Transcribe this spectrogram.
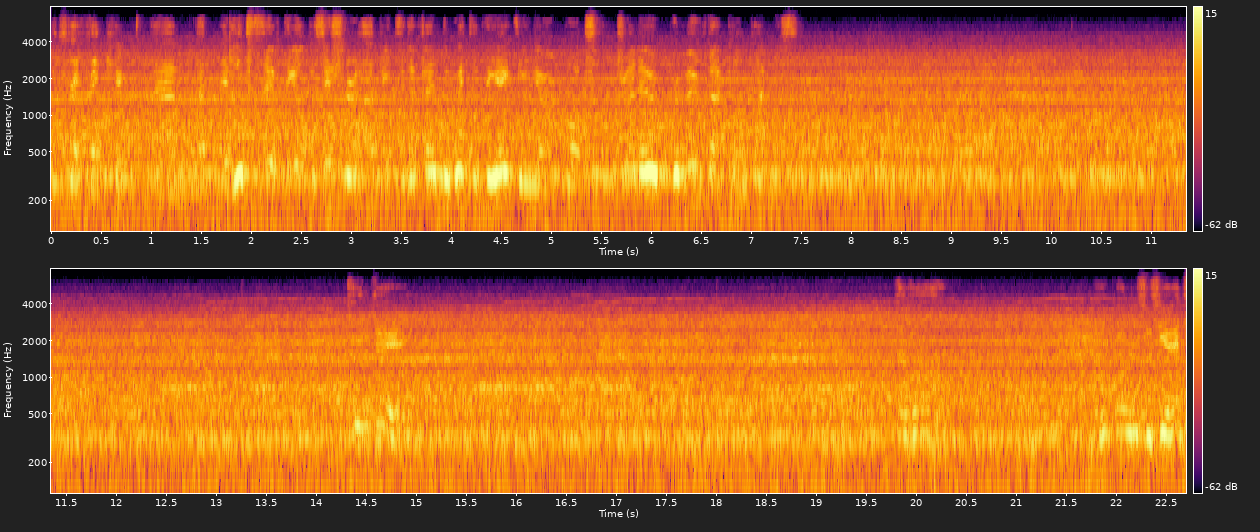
what's they thinking? Um, it looks as if the opposition are happy to defend the width of the 18-yard box, trying to remove that compactness. Today. As yet.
